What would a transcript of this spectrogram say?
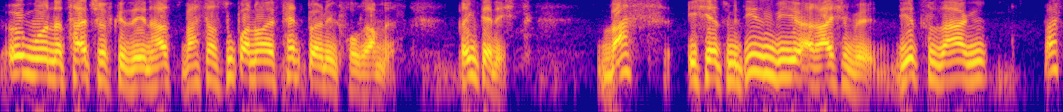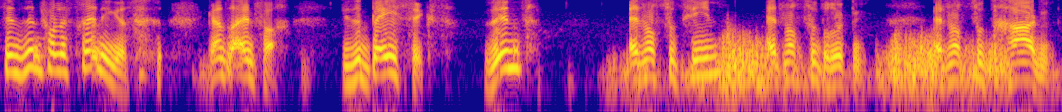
irgendwo in der Zeitschrift gesehen hast, was das super neue Fatburning-Programm ist. Bringt dir nichts. Was ich jetzt mit diesem Video erreichen will, dir zu sagen, was denn sinnvolles Training ist. Ganz einfach. Diese Basics sind etwas zu ziehen, etwas zu drücken, etwas zu tragen,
